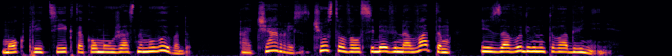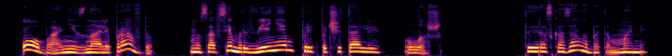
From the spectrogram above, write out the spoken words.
мог прийти к такому ужасному выводу, а Чарльз чувствовал себя виноватым из-за выдвинутого обвинения. Оба они знали правду, но со всем рвением предпочитали ложь. «Ты рассказал об этом маме?»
